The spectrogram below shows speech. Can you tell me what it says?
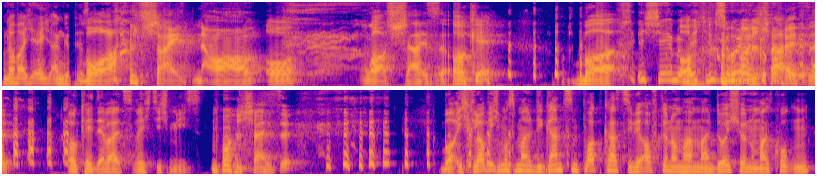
Und da war ich echt angepisst. Boah, scheiße. Oh, oh. Boah, scheiße. Okay. Boah. Ich schäme Oh, mich, Entschuldigung. scheiße. Okay, der war jetzt richtig mies. Boah, scheiße. Boah, ich glaube, ich muss mal die ganzen Podcasts, die wir aufgenommen haben, mal durchhören und mal gucken,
